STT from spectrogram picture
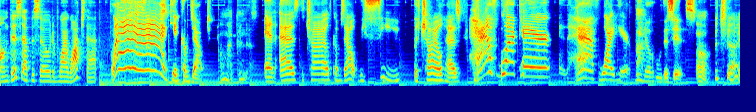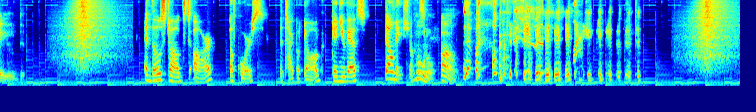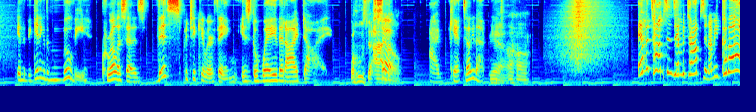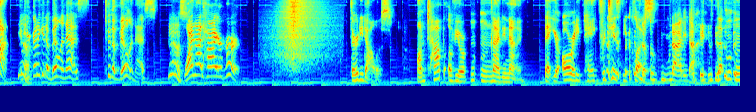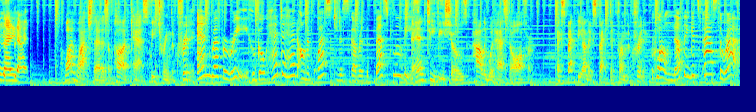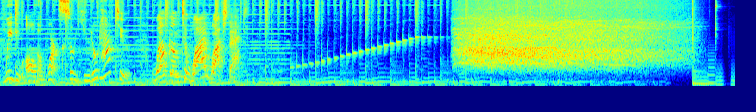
On this episode of Why Watch That, Ah, kid comes out. Oh my goodness. And as the child comes out, we see the child has half black hair and half white hair. We know who this is. Oh, the child. And those dogs are, of course, the type of dog. Can you guess? Dalmatians. A poodle. Oh. In the beginning of the movie, Cruella says, This particular thing is the way that I die. well, who's the I So- though? I can't tell you that. Yeah, uh-huh. Emma Thompson's Emma Thompson. I mean, come on. If you're going to get a villainess to the villainess, Yes. why not hire her? $30 on top of your mm-mm 99 that you're already paying for Disney Plus. No, 99. the 99. Why Watch That as a podcast featuring the critic and referee who go head to head on a quest to discover the best movies. and TV shows Hollywood has to offer. Expect the unexpected from the critic. While nothing gets past the ref, We do all the work. so you don't have to. Welcome, to Why Watch That.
